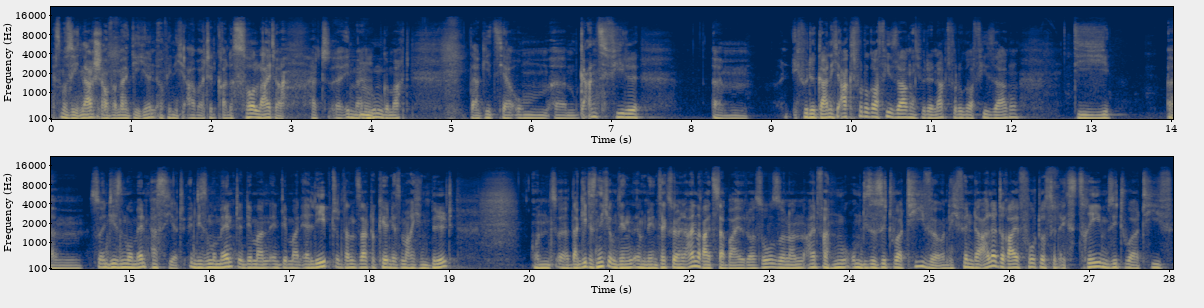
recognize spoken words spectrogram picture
Jetzt muss ich nachschauen, weil mein Gehirn irgendwie nicht arbeitet. Gerade Saul Leiter hat äh, In My Mhm. Room gemacht. Da geht's ja um ähm, ganz viel, ähm, ich würde gar nicht Aktfotografie sagen, ich würde Nacktfotografie sagen, die ähm, so in diesem Moment passiert. In diesem Moment, in dem man, in dem man erlebt und dann sagt, okay, und jetzt mache ich ein Bild. Und äh, da geht es nicht um den, um den sexuellen Anreiz dabei oder so, sondern einfach nur um diese Situative. Und ich finde, alle drei Fotos sind extrem situativ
